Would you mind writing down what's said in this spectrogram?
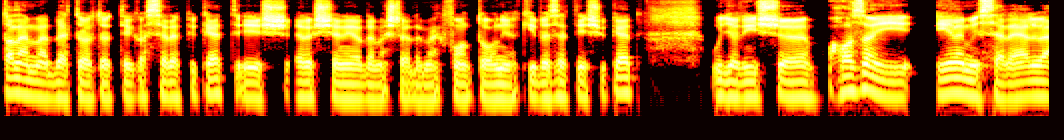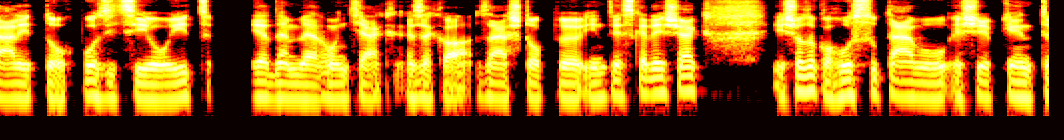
talán már betöltötték a szerepüket, és erősen érdemes lenne megfontolni a kivezetésüket, ugyanis hazai élelmiszer előállítók pozícióit érdemben rontják ezek az árstop intézkedések, és azok a hosszú távú és egyébként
